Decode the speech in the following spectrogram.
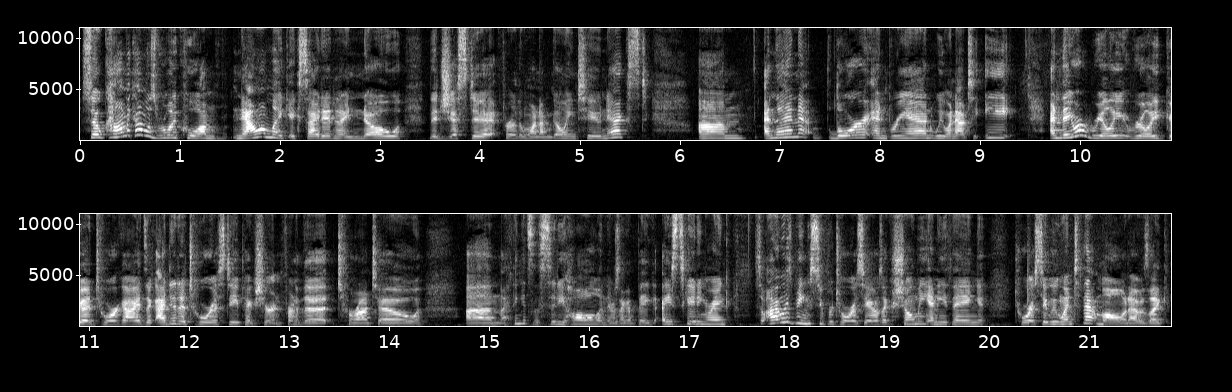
So Comic Con was really cool. I'm now I'm like excited and I know the gist of it for the one I'm going to next. Um, and then Laura and Brienne, we went out to eat and they were really, really good tour guides. Like I did a touristy picture in front of the Toronto, um, I think it's the city hall and there's like a big ice skating rink. So I was being super touristy. I was like, show me anything touristy. We went to that mall and I was like,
